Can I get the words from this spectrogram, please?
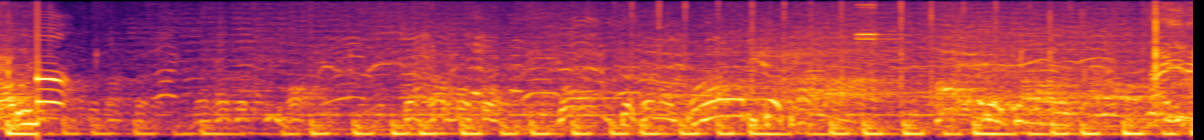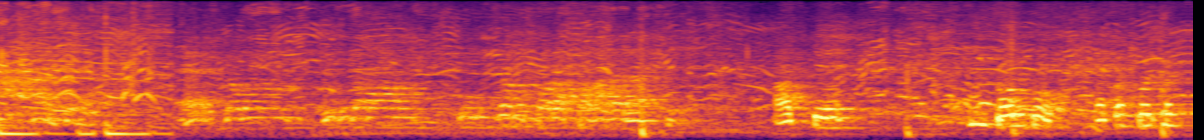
দারুণ হয়। দেখার মতো। আজকে কি বলব এখন পর্যন্ত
